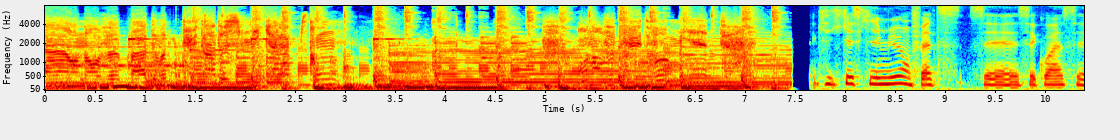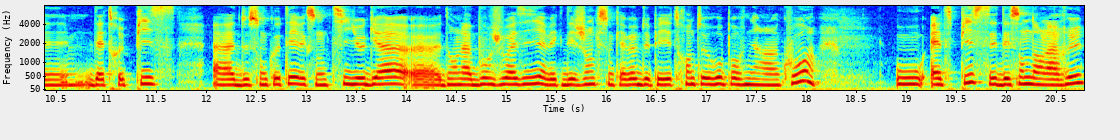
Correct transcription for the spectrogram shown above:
On n'en veut pas de votre putain de SMIC à la con. On n'en veut plus de vos miettes. Qu'est-ce qui est mieux en fait? C'est quoi? C'est d'être pisse euh, de son côté avec son petit yoga euh, dans la bourgeoisie avec des gens qui sont capables de payer 30 euros pour venir à un cours? Ou être pisse, c'est descendre dans la rue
